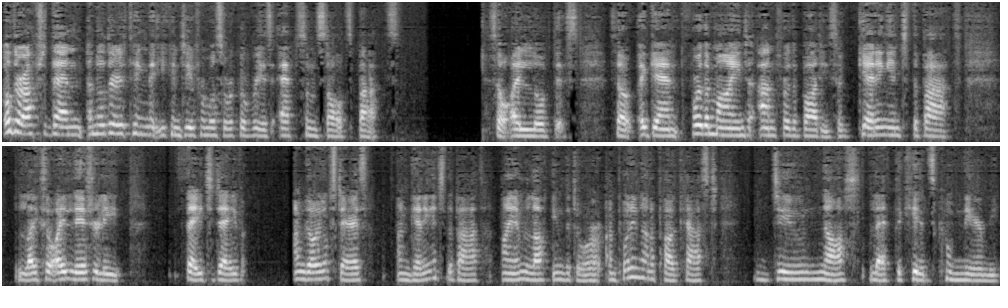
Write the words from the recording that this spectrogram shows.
other option then another thing that you can do for muscle recovery is epsom salts baths so I love this. So again, for the mind and for the body. So getting into the bath, like so, I literally say to Dave, "I'm going upstairs. I'm getting into the bath. I am locking the door. I'm putting on a podcast. Do not let the kids come near me.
